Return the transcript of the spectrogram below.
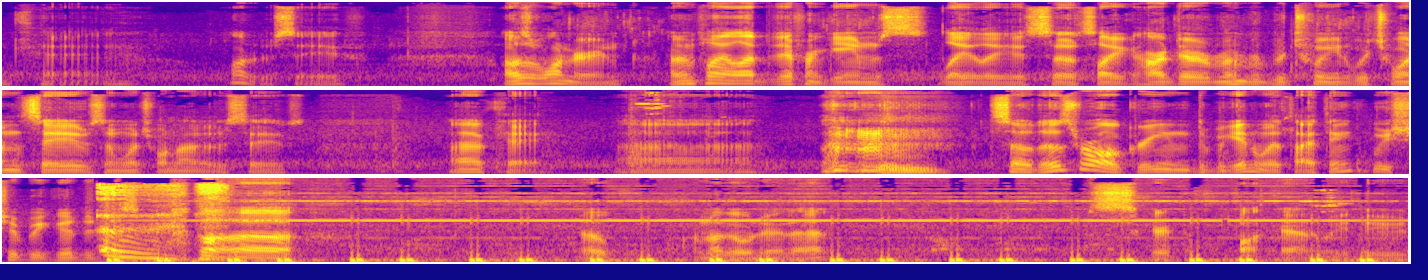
Okay, Auto save. I was wondering. I've been playing a lot of different games lately, so it's like hard to remember between which one saves and which one auto saves. Okay. Uh, so those were all green to begin with. I think we should be good to just. Uh, nope, I'm not going near that. Scared the fuck out of me, dude.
